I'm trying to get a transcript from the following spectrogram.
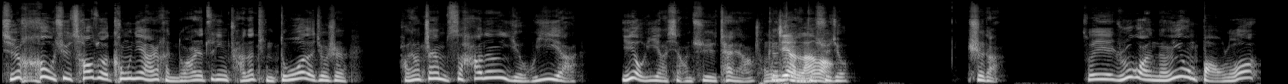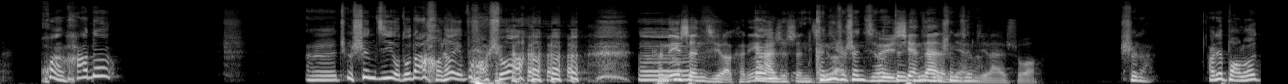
其实后续操作空间还是很多，而且最近传的挺多的，就是好像詹姆斯哈登有意啊，也有意啊，想去太阳重建篮网。是的，所以如果能用保罗换哈登，呃，这个升级有多大，好像也不好说啊。呃，肯定升级了，肯定还是升级了，肯定是升级了对于现在的年纪来说，是的，而且保罗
